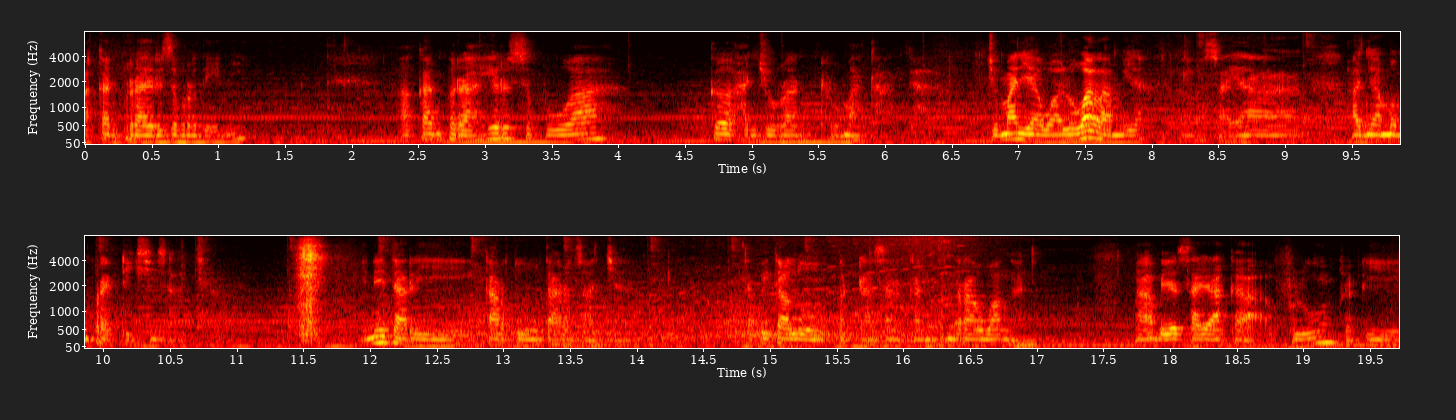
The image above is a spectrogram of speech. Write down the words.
akan berakhir seperti ini. Akan berakhir sebuah kehancuran rumah tangga. Cuman ya walau alam ya eh, saya hanya memprediksi saja. Ini dari kartu tarot saja. Tapi kalau berdasarkan penerawangan maaf ya saya agak flu jadi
